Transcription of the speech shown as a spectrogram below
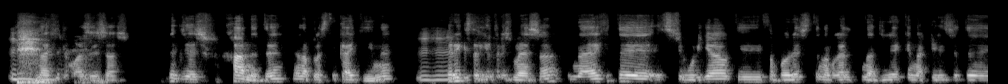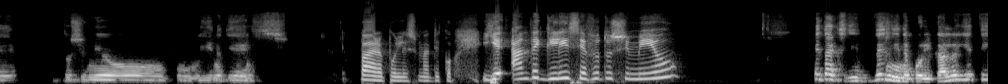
να έχετε μαζί σας. Δεν ξέρεις, χάνεται, ένα πλαστικάκι είναι mm-hmm. ρίξτε δύο-τρεις μέσα, να έχετε σιγουριά ότι θα μπορέσετε να βγάλετε την αντλία και να κλείσετε το σημείο που γίνεται η έγχυση. Πάρα πολύ σημαντικό. Αν δεν κλείσει αυτό το σημείο... Εντάξει, δεν είναι πολύ καλό γιατί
